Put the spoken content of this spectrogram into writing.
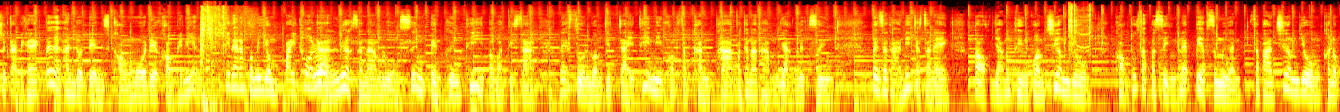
จนกลายเป็นคาแรคเตอร์อันโดดเด่นของโมเดลคอมเพเนียนที่ได้รับความนิยมไปทั่วโลก การเลือกสนามหลวง ซึ่งเป็นพื้นที่ประวัติศาสตร์ และศูนย์รวมจิตใจที่มีความสำคัญทางวัฒนธรรมอย่างลึกซึ้ง เป็นสถานที่จัดแสดงตอกย้ำถึงความเชื่อมโยงของทุกสรรพสิ่งและเปรียบเสมือนสะพานเชื่อมโยงขนบ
